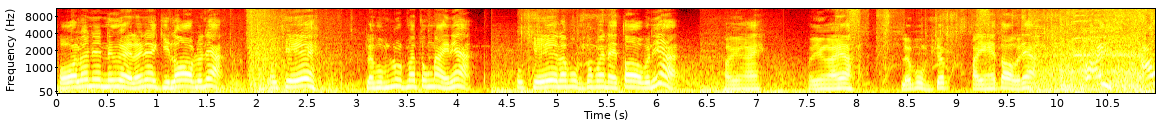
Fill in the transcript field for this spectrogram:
พอแล้วเนี่ยเหนื่อยแล้วเนี่ยกี่รอบแล้วเนี่ยโอเค แล้วผมหลุดมาตรงไหนเนี่ยโอเค แล้วผมต้องไปไหนต่อวะเนี่ยเอายังไงเอายังไงอะแล้วผมจะไปยังไงต่อวะเนี่ยเฮ้ยเอา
